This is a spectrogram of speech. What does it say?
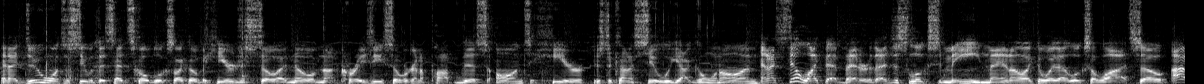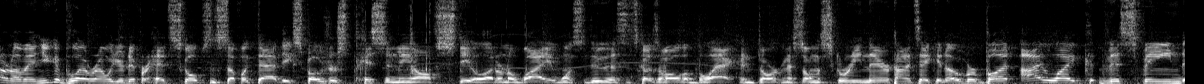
and I do want to see what this head sculpt looks like over here just so I know I'm not crazy, so we're going to pop this onto here just to kind of see what we got going on, and I still like that better. That just looks mean, man. I like the way that looks a lot, so I don't know, man. You can play around with your different head sculpts and stuff like that. The exposure is pissing me off still. I don't know why it wants to do this. It's because of all the black and darkness on the screen there kind of taking over, but I like this Fiend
